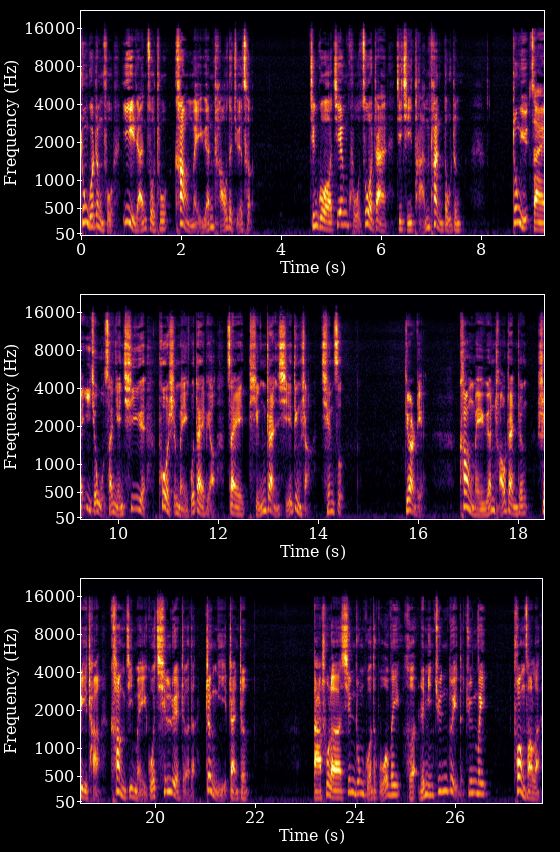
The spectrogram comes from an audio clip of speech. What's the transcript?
中国政府毅然做出抗美援朝的决策。经过艰苦作战及其谈判斗争，终于在1953年7月迫使美国代表在停战协定上签字。第二点，抗美援朝战争是一场抗击美国侵略者的正义战争，打出了新中国的国威和人民军队的军威，创造了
